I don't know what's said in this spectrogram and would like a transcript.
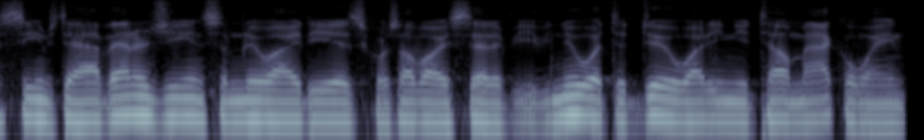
seems to have energy and some new ideas. Of course, I've always said if you knew what to do, why didn't you tell McElwain?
